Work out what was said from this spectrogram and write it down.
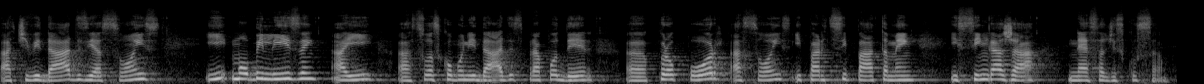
atividades e ações e mobilizem aí as suas comunidades para poder uh, propor ações e participar também e se engajar nessa discussão.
